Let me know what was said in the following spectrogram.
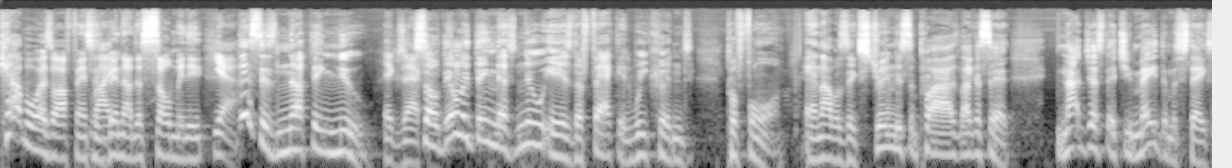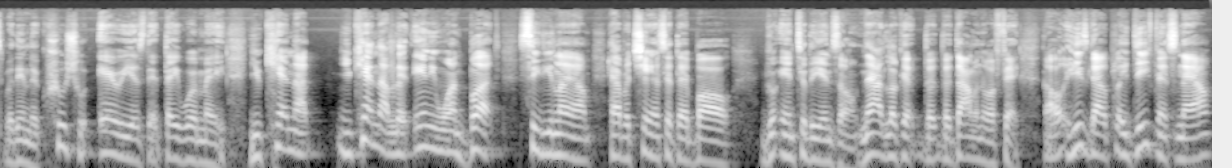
Cowboys offense has been under so many. Yeah. This is nothing new. Exactly. So the only thing that's new is the fact that we couldn't perform. And I was extremely surprised. Like I said, not just that you made the mistakes, but in the crucial areas that they were made. You cannot you cannot let anyone but CeeDee Lamb have a chance at that ball go into the end zone. Now look at the, the domino effect. Oh, he's got to play defense now.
